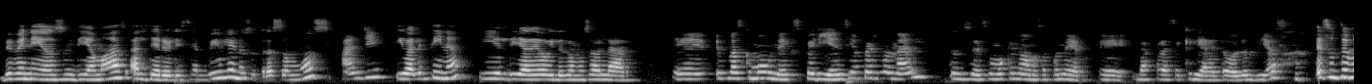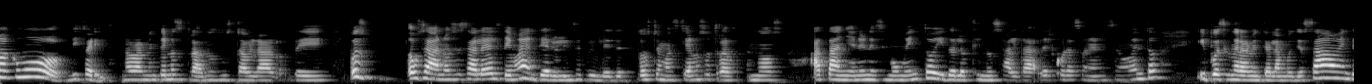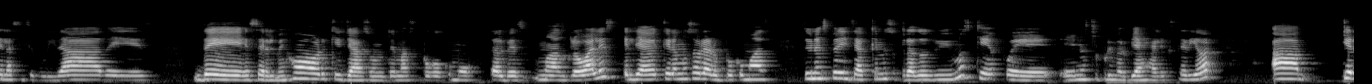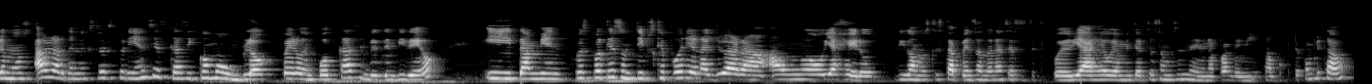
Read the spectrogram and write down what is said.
Bienvenidos un día más al Diario El Inservible. Nosotras somos Angie. y Valentina y el día de hoy les vamos a hablar. Eh, es más como una experiencia personal, entonces como que no vamos a poner eh, la frase querida de todos los días. Es un tema como diferente. Normalmente nosotras nos gusta hablar de, pues, o sea, no se sale del tema del Diario El Inservible, de los temas que a nosotras nos atañen en ese momento y de lo que nos salga del corazón en ese momento. Y pues generalmente hablamos, ya saben, de las inseguridades, de ser el mejor, que ya son temas un poco como tal vez más globales. El día de hoy queremos hablar un poco más de una experiencia que nosotras dos vivimos, que fue eh, nuestro primer viaje al exterior. Ah, queremos hablar de nuestra experiencia, es casi como un blog, pero en podcast en vez de en video. Y también, pues porque son tips que podrían ayudar a, a un nuevo viajero, digamos que está pensando en hacerse este tipo de viaje. Obviamente ahorita estamos en medio de una pandemia y está un poquito complicado.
